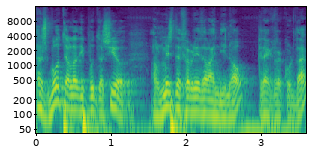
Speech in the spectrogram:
Es vota a la Diputació el mes de febrer de l'any 19, crec recordar,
